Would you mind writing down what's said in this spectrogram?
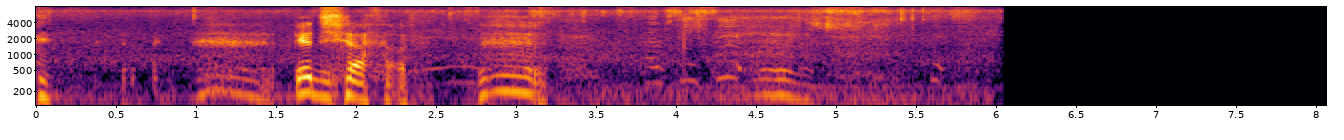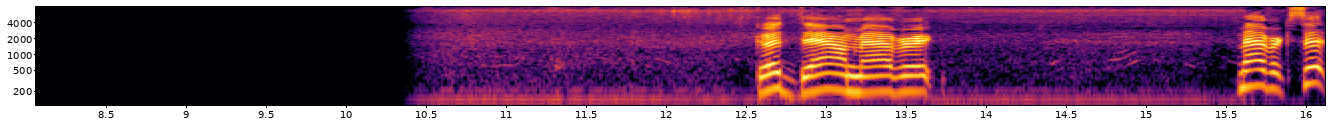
Good job. Oh, sit, sit. Good down, Maverick. Maverick, sit.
